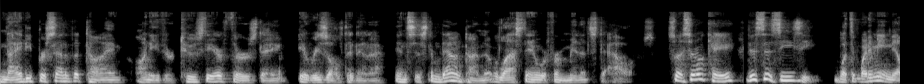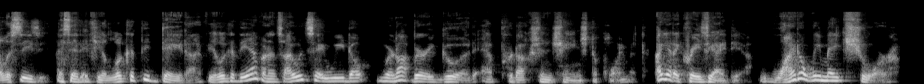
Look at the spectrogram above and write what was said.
90% of the time on either Tuesday or Thursday, it resulted in a in system downtime that would last anywhere from minutes to hours. So I said, okay, this is easy. What, what do you mean, Niel? This is easy. I said, if you look at the data, if you look at the evidence, I would say we don't, we're not very good at production change deployment. I got a crazy idea. Why don't we make sure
